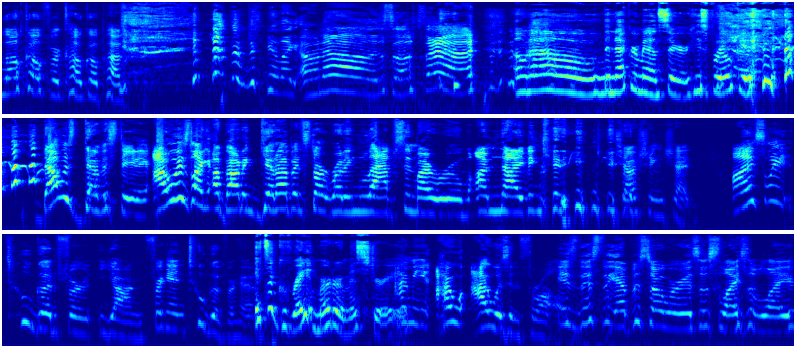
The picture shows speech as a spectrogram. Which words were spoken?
loco for Cocoa Puffs. I'm just being like, oh no, it's so sad. Oh no. The necromancer, he's broken. That was devastating. I was like about to get up and start running laps in my room. I'm not even kidding you. Xiao Xing Honestly, too good for Yang. Friggin' too good for him. it's a great murder mystery. I mean, I, I was enthralled. Is this the episode where it's a slice of life?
